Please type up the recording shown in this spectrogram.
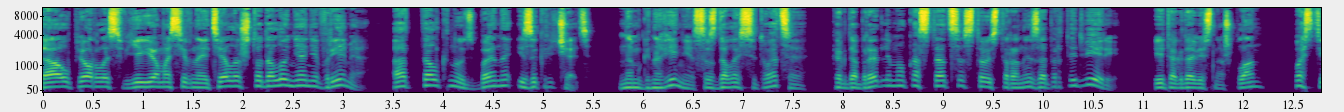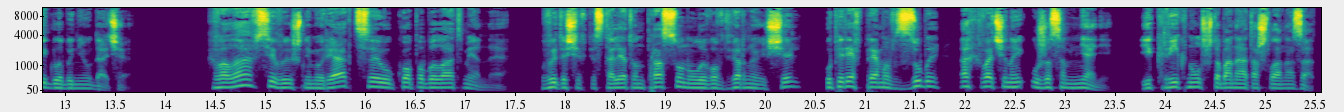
та уперлась в ее массивное тело, что дало няне время оттолкнуть Бена и закричать. На мгновение создалась ситуация, когда Брэдли мог остаться с той стороны запертой двери, и тогда весь наш план постигла бы неудача. Хвала Всевышнему, реакция у копа была отменная. Вытащив пистолет, он просунул его в дверную щель, уперев прямо в зубы охваченной ужасом няни, и крикнул, чтобы она отошла назад.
